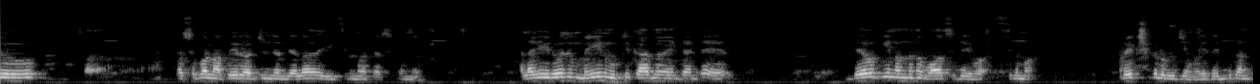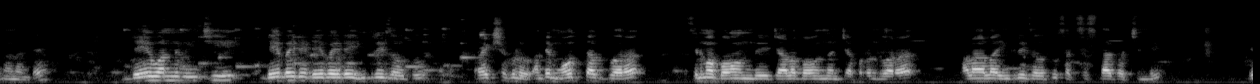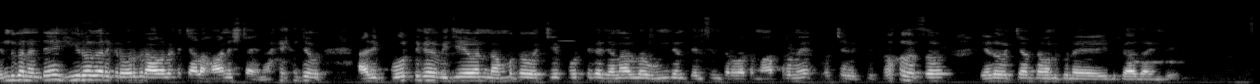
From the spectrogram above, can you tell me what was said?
ఈరోజు first of all నా పేరు అర్జున్ జంధ్యాల ఈ సినిమా దర్శకుని అలాగే ఈరోజు మెయిన్ ముఖ్య కారణం ఏంటంటే దేవకీ నందన వాసుదేవ సినిమా ప్రేక్షకుల విజయం. ఇది ఎందుకు అంటున్నానంటే డే వన్ నుంచి day by day day by day increase అవుతూ ప్రేక్షకులు అంటే మౌత్ టాక్ ద్వారా సినిమా బాగుంది చాలా బాగుంది అని చెప్పడం ద్వారా అలా అలా ఇంక్రీజ్ అవుతూ సక్సెస్ దాకా వచ్చింది. ఎందుకనంటే హీరో గారు ఇక్కడ వరకు రావాలంటే చాలా హానెస్ట్ ఆయన. అంటే అది పూర్తిగా విజయం అని నమ్మకం వచ్చి పూర్తిగా జనాల్లో ఉంది అని తెలిసిన తర్వాత మాత్రమే వచ్చే వ్యక్తిత్వం. సో ఏదో వచ్చేద్దాం అనుకునే ఇది కాదు అయింది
